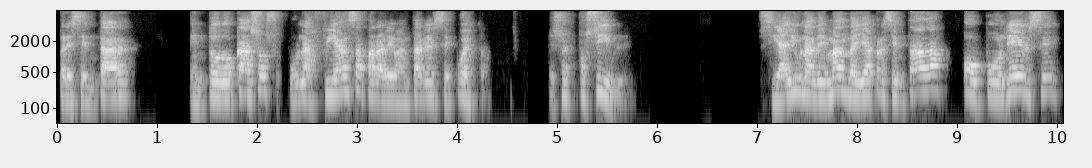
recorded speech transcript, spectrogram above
Presentar, en todo caso, una fianza para levantar el secuestro. Eso es posible si hay una demanda ya presentada, oponerse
